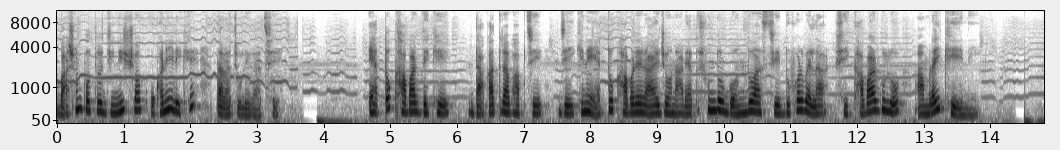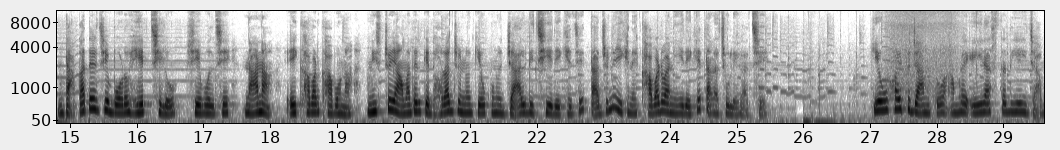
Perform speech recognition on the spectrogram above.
বাসনপত্র, জিনিস সব ওখানেই রেখে তারা চলে গেছে। এত খাবার দেখে ডাকাতরা ভাবছে যে এইখানে এত খাবারের আয়োজন আর এত সুন্দর গন্ধ আসছে দুপুরবেলা, সেই খাবারগুলো আমরাই খেয়ে নিই। ডাকাতের যে বড় হেড ছিল, সে বলছে, না না, এই খাবার খাব না। নিশ্চয়ই আমাদেরকে ধরার জন্য কেউ কোনো জাল বিছিয়ে রেখেছে, তার জন্য এখানে খাবার বানিয়ে রেখে তারা চলে গেছে। কেউ হয়তো জানতো, আমরা এই রাস্তা দিয়েই যাব,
